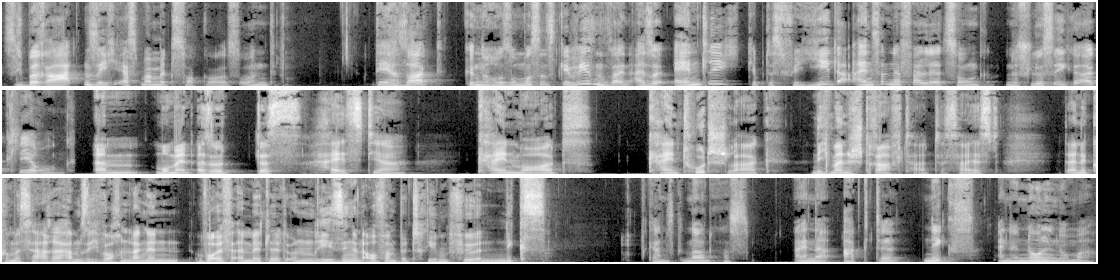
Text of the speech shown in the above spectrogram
Sie beraten sich erstmal mit Zockers und der sagt, genauso muss es gewesen sein. Also endlich gibt es für jede einzelne Verletzung eine schlüssige Erklärung. Ähm, Moment, also das heißt ja kein Mord, kein Totschlag, nicht mal eine Straftat. Das heißt, deine Kommissare haben sich wochenlang einen Wolf ermittelt und einen riesigen Aufwand betrieben für nix. Ganz genau das. Eine Akte nix, eine Nullnummer.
